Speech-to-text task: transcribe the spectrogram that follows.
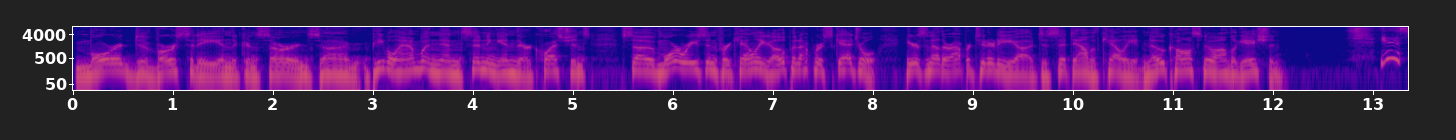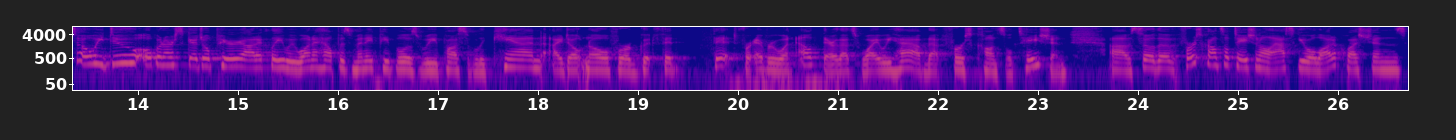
more diversity in the concerns uh, people have and then sending in their questions. So, more reason for Kelly to open up her schedule. Here's another opportunity uh, to sit down with Kelly at no cost, no obligation. Yeah, so we do open our schedule periodically. We want to help as many people as we possibly can. I don't know if we're a good fit fit for everyone out there. That's why we have that first consultation. Uh, so the first consultation, I'll ask you a lot of questions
